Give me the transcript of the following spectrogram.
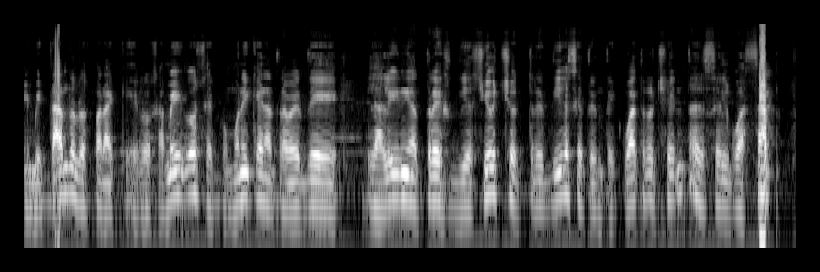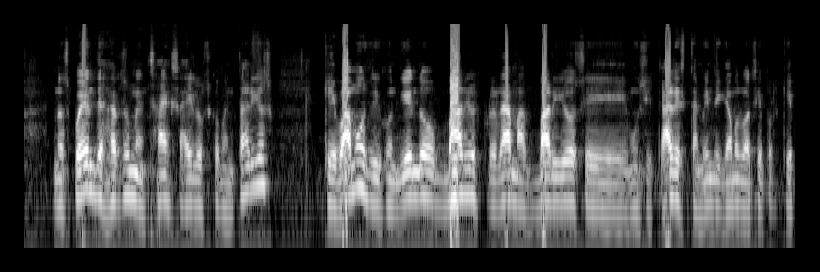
invitándolos para que los amigos se comuniquen a través de la línea 318-310-7480, es el WhatsApp. Nos pueden dejar sus mensajes ahí, los comentarios, que vamos difundiendo varios programas, varios eh, musicales también, digámoslo así, porque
